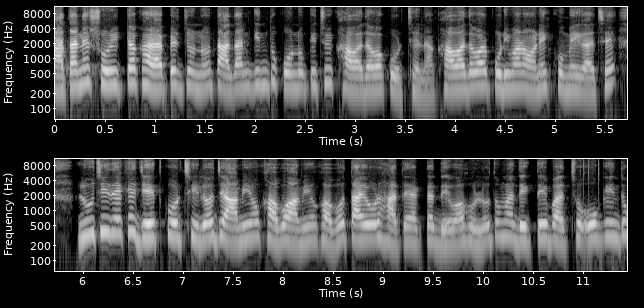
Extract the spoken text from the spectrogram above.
তাতানের শরীরটা খারাপের জন্য তাতান কিন্তু কোনো কিছুই খাওয়া দাওয়া করছে না। খাওয়া দাওয়ার পরিমাণ অনেক কমে গেছে। লুচি দেখে জেদ করছিল যে, আমিও খাব আমিও খাব। তাই ওর হাতে একটা দেওয়া হলো। তোমরা দেখতেই পাচ্ছ, ও কিন্তু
